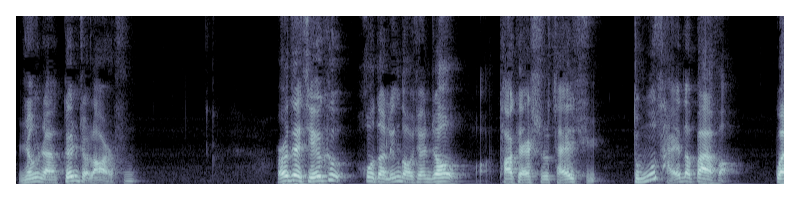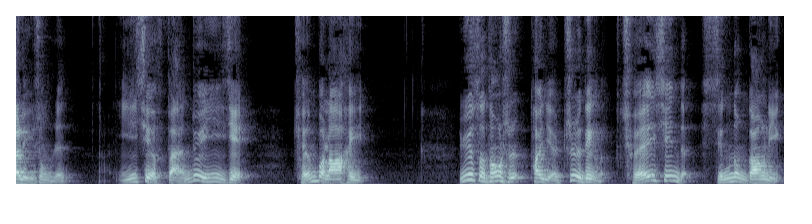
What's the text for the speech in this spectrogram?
仍然跟着拉尔夫，而在杰克获得领导权之后啊，他开始采取独裁的办法管理众人，一切反对意见全部拉黑。与此同时，他也制定了全新的行动纲领，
